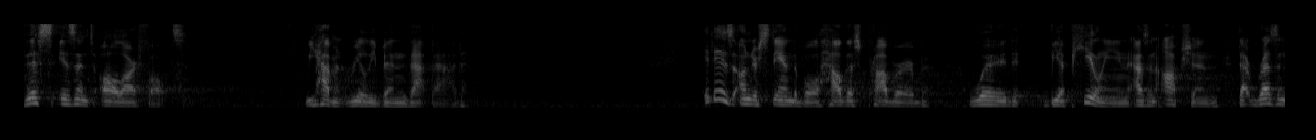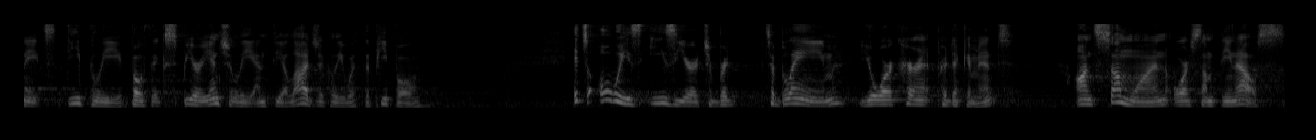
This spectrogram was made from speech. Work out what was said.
this isn't all our fault. We haven't really been that bad. It is understandable how this proverb would be appealing as an option that resonates deeply, both experientially and theologically, with the people. It's always easier to, to blame your current predicament on someone or something else.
